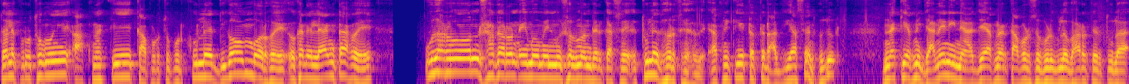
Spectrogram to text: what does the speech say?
তাহলে প্রথমে আপনাকে কাপড় চোপড় খুলে দিগম্বর হয়ে ওখানে ল্যাংটা হয়ে উদাহরণ সাধারণ এই মমিন মুসলমানদের কাছে তুলে ধরতে হবে। আপনি কি এটাতে রাজি আছেন হুজুর? নাকি আপনি জানেনই না যে আপনার কাপড় চোপড়গুলো ভারতের তুলা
